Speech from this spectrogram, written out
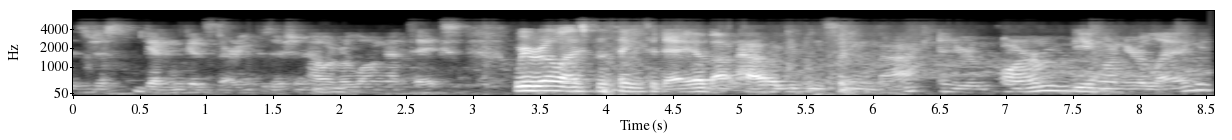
is just getting good starting position, however long that takes. We realized the thing today about how you've been sitting back and your arm being on your leg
